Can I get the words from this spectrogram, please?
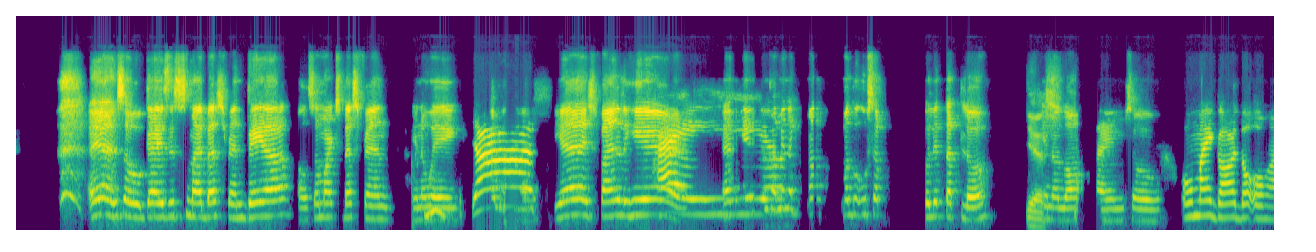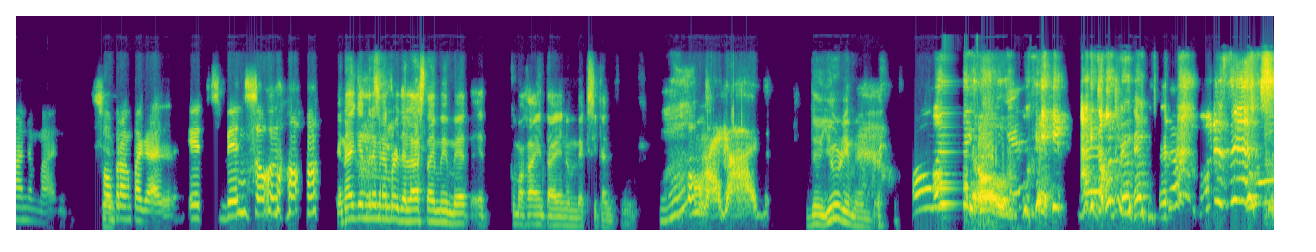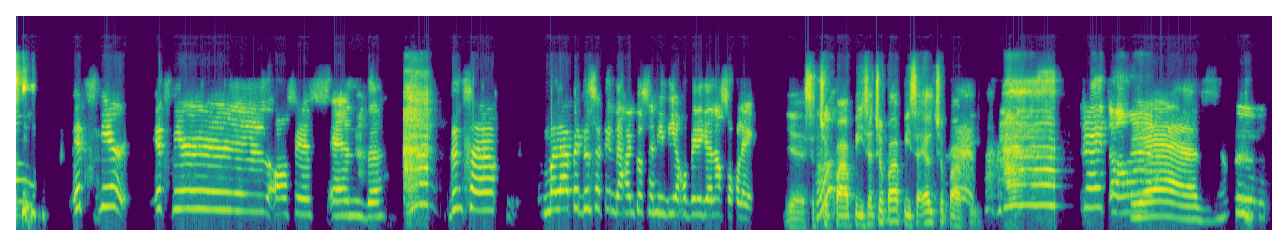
Ayan, so guys, this is my best friend Bea, also Mark's best friend in a way. Yes! Yes, finally here. Hi! And yun kami nag mag- mag-uusap ulit tatlo Yes. in a long time. So, Oh my God, oo nga naman. Sobrang tagal. It's been so long. And I can remember the last time we met, it, kumakain tayo ng Mexican food. what? Oh my God! Do you remember? Oh my Oh no! God! Wait, I don't remember. What is this? It's near, it's near the office and Ah, dun sa, malapit dun sa tindahan ko saan hindi ako binigyan ng sukli. Yes, sa Huh? Chupapi. Sa Chupapi. Sa El Chupapi. ah, right. Nga. Yes. Mm.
